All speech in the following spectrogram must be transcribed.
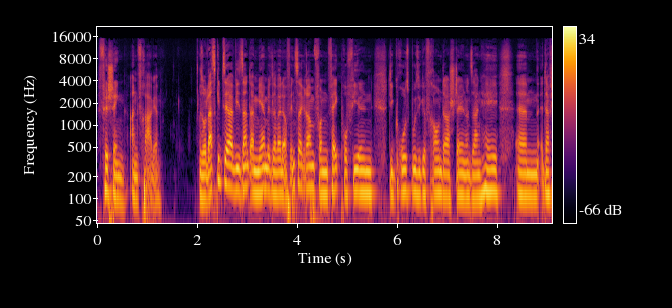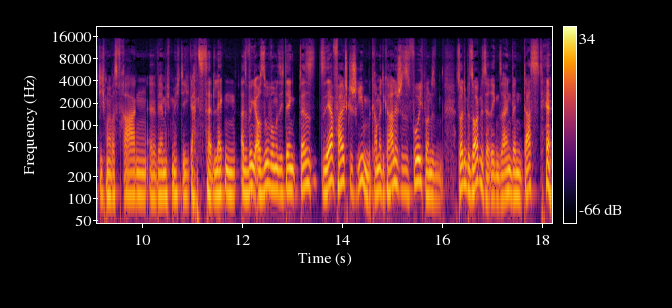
Phishing-Anfrage. So, das gibt's ja wie Sand am Meer mittlerweile auf Instagram von Fake-Profilen, die großbusige Frauen darstellen und sagen, hey, ähm, darf ich dich mal was fragen? Äh, wer mich möchte die ganze Zeit lecken? Also wirklich auch so, wo man sich denkt, das ist sehr falsch geschrieben. Grammatikalisch ist es furchtbar und es sollte besorgniserregend sein, wenn das der,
